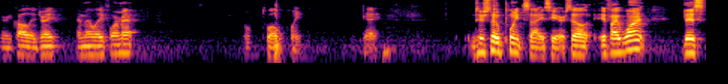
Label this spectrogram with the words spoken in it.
You're in college, right? MLA format? Oh, 12 point. Okay. There's no point size here. So if I want this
